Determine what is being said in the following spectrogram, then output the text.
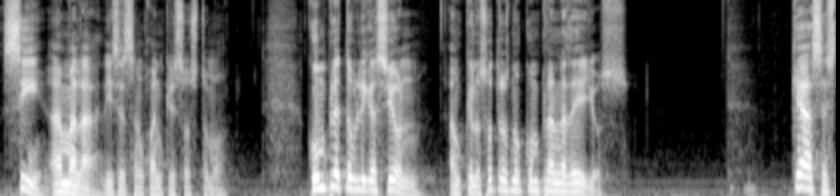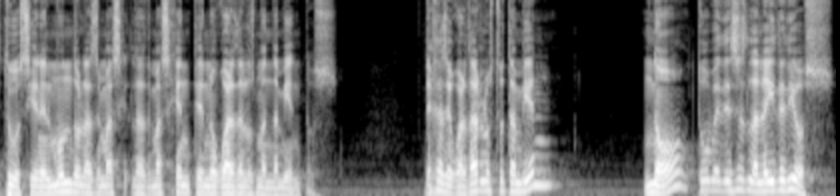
sí, ámala, dice San Juan Crisóstomo. Cumple tu obligación, aunque los otros no cumplan la de ellos. ¿Qué haces tú si en el mundo las demás, la demás gente no guarda los mandamientos? ¿Dejas de guardarlos tú también? No, tú obedeces la ley de Dios.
